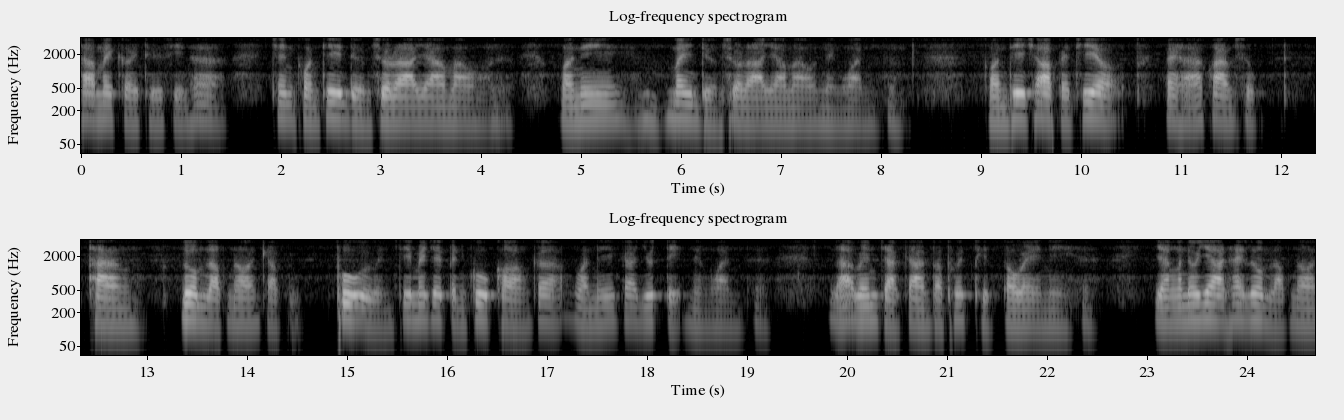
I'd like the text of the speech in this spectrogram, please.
ถ้าไม่เคยถือศีลห้า เช่นคนที่ดื่มสุรายาเมา วันนี้ไม่ดื่มสุรายาเมาหนึ่งวัน คนที่ชอบไปเที่ยวไปหาความสุขทางร่วมหลับนอนกับผู้อื่นที่ไม่ใช่เป็นคู่ครองก็วันนี้ก็ยุติหนึ่งวันละเว้นจากการประพฤติผิดประเวณียังอนุญาตให้ร่วมหลับนอน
